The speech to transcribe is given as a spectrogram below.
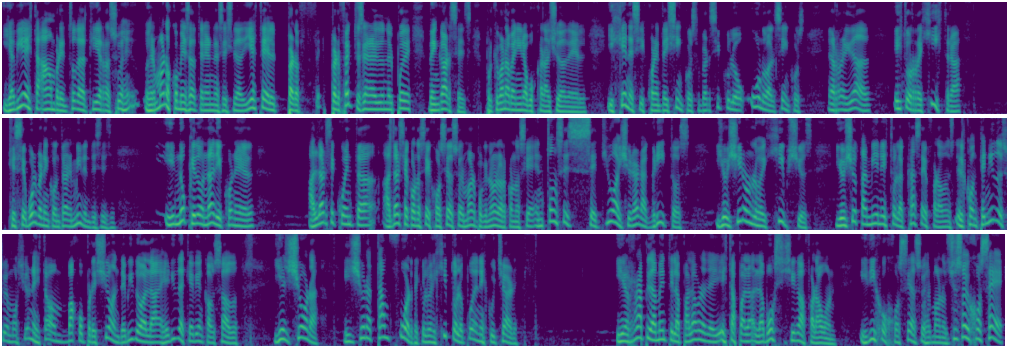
y había esta hambre en toda la tierra, sus hermanos comienzan a tener necesidad y este es el perfecto escenario donde él puede vengarse, porque van a venir a buscar ayuda de él. Y Génesis 45, versículo 1 al 5, en realidad esto registra que se vuelven a encontrar, miren, dice, y no quedó nadie con él. Al darse cuenta, al darse a conocer José a su hermano porque no lo reconocía, entonces se dio a llorar a gritos y oyeron los egipcios y oyó también esto la casa de Faraón. El contenido de sus emociones estaban bajo presión debido a las heridas que habían causado. Y él llora, y llora tan fuerte que los egipcios lo pueden escuchar. Y rápidamente la palabra de esta la voz llega a Faraón. Y dijo José a sus hermanos, yo soy José,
